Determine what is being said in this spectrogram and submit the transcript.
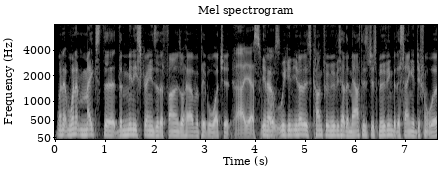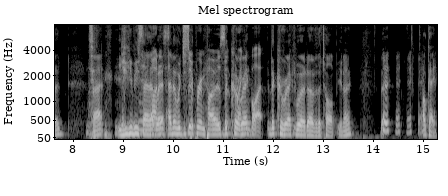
when it when it makes the the mini screens of the phones or however people watch it. Ah, yes. of you know, course. we can. You know those kung fu movies how the mouth is just moving, but they're saying a different word, right? you can be saying that, word, and then we just superimpose the correct the correct word over the top. You know. Okay.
